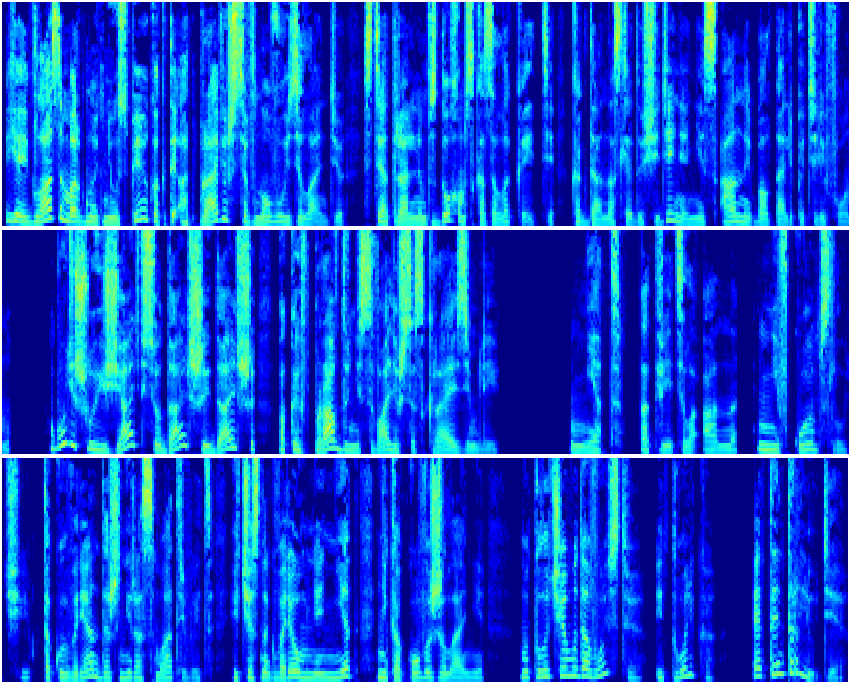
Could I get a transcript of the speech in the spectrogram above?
«Я и глазом моргнуть не успею, как ты отправишься в Новую Зеландию», с театральным вздохом сказала Кэти, когда на следующий день они с Анной болтали по телефону. «Будешь уезжать все дальше и дальше, пока и вправду не свалишься с края земли». «Нет», — ответила Анна, — «ни в коем случае. Такой вариант даже не рассматривается, и, честно говоря, у меня нет никакого желания. Мы получаем удовольствие, и только. Это интерлюдия».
